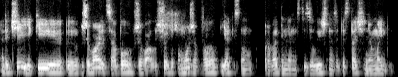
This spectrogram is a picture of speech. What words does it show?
речей, які е, вживаються або вживали, що допоможе в якісному проведенні анестезіологічного забезпечення в майбутньому.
